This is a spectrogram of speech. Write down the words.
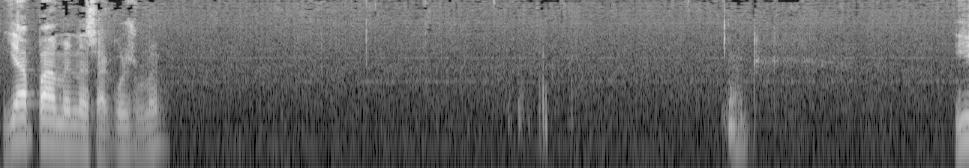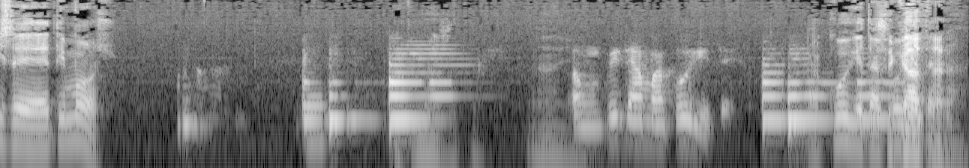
Για πάμε να σε ακούσουμε. Είσαι έτοιμος; Θα μου πείτε άμα ακούγεται. Ακούγεται, ακούγεται. Ξεκάθαρα.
